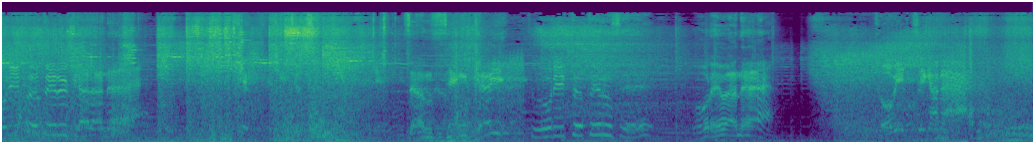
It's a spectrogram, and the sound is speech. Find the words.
取り立てるからな残戦会取り立てるぜ俺はな飛び地がだ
